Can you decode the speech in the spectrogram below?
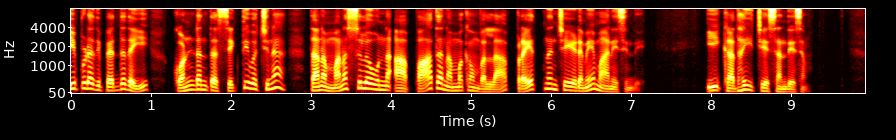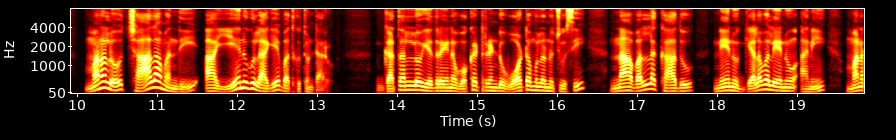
ఇప్పుడది పెద్దదయి కొండంత శక్తి వచ్చినా తన మనస్సులో ఉన్న ఆ పాత నమ్మకం వల్ల ప్రయత్నం చేయడమే మానేసింది. ఈ కథ ఇచ్చే సందేశం. మనలో చాలామంది ఆ ఏనుగులాగే బతుకుతుంటారు. గతంలో ఎదురైన ఒకట్రెండు ఓటములను చూసి నా వల్ల కాదు నేను గెలవలేను అని మన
